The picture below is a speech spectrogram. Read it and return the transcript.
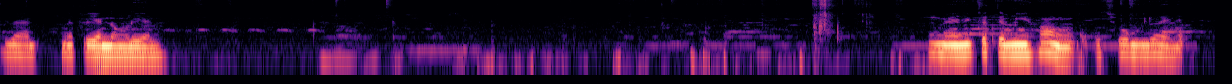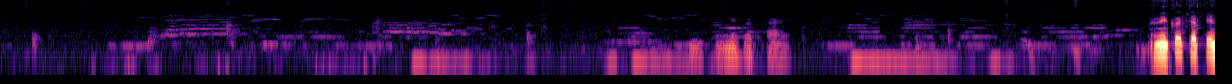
เวลานักเรียนโรงเรียนข้างในนี้ก็จะมีห้องประชุมด้วยเนี่ย นี้ก็ถ่าย อันนี้ก็จะเป็น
